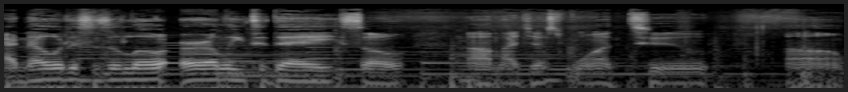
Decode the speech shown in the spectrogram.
I know this is a little early today, so um, I just want to um,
